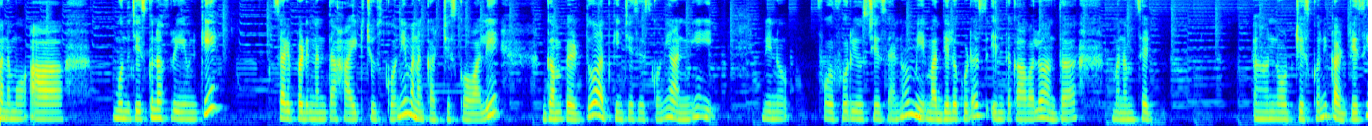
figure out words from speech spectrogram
మనము ఆ ముందు చేసుకున్న ఫ్రేమ్కి సరిపడినంత హైట్ చూసుకొని మనం కట్ చేసుకోవాలి. గమ్ పెడుతూ అతికించేసేసుకొని అన్నీ నేను ఫోర్ ఫోర్ యూస్ చేశాను. మీ మధ్యలో కూడా ఎంత కావాలో అంత మనం సెట్ నోట్ చేసుకొని కట్ చేసి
